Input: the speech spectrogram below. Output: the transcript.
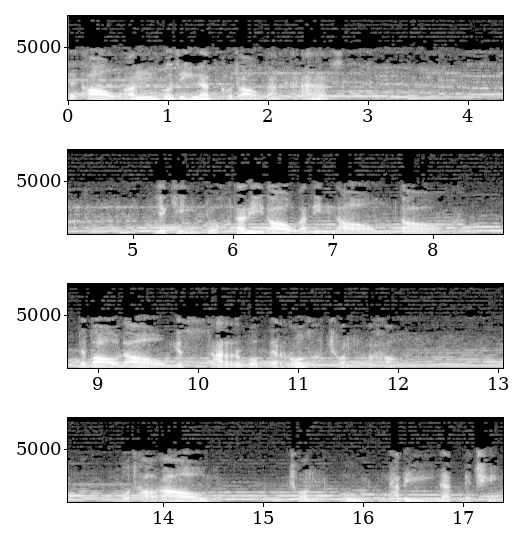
ذکاران گزیند کجا در است یکی دختری دارد این نام دار به بالای سر و به رخ چون بها بطارای چون او نبیند به چین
